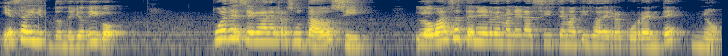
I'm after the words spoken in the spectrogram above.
Y es ahí donde yo digo, ¿puedes llegar al resultado? Sí. ¿Lo vas a tener de manera sistematizada y recurrente? No.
